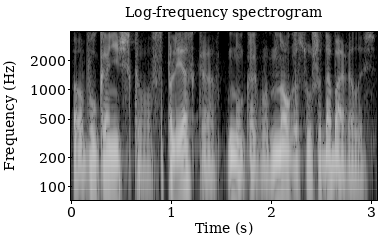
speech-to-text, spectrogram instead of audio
э, вулканического всплеска, ну, как бы много суши добавилось.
